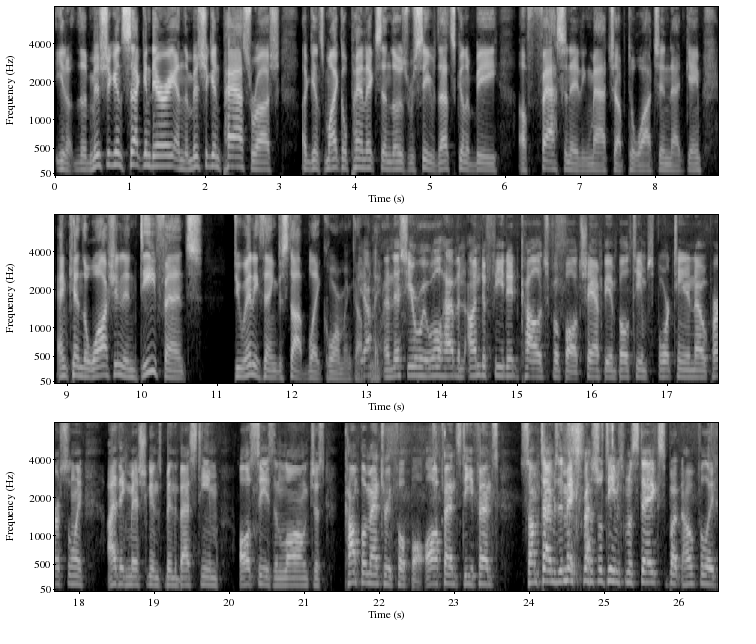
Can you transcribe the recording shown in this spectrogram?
you know, the Michigan secondary and the Michigan pass rush against Michael Penix and those receivers, that's going to be a fascinating matchup to watch in that game. And can the Washington defense do anything to stop Blake Corman company? Yeah. And this year we will have an undefeated college football champion. Both teams 14 and 0. Personally, I think Michigan's been the best team all season long. Just complementary football, offense, defense. Sometimes they make special teams mistakes, but hopefully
